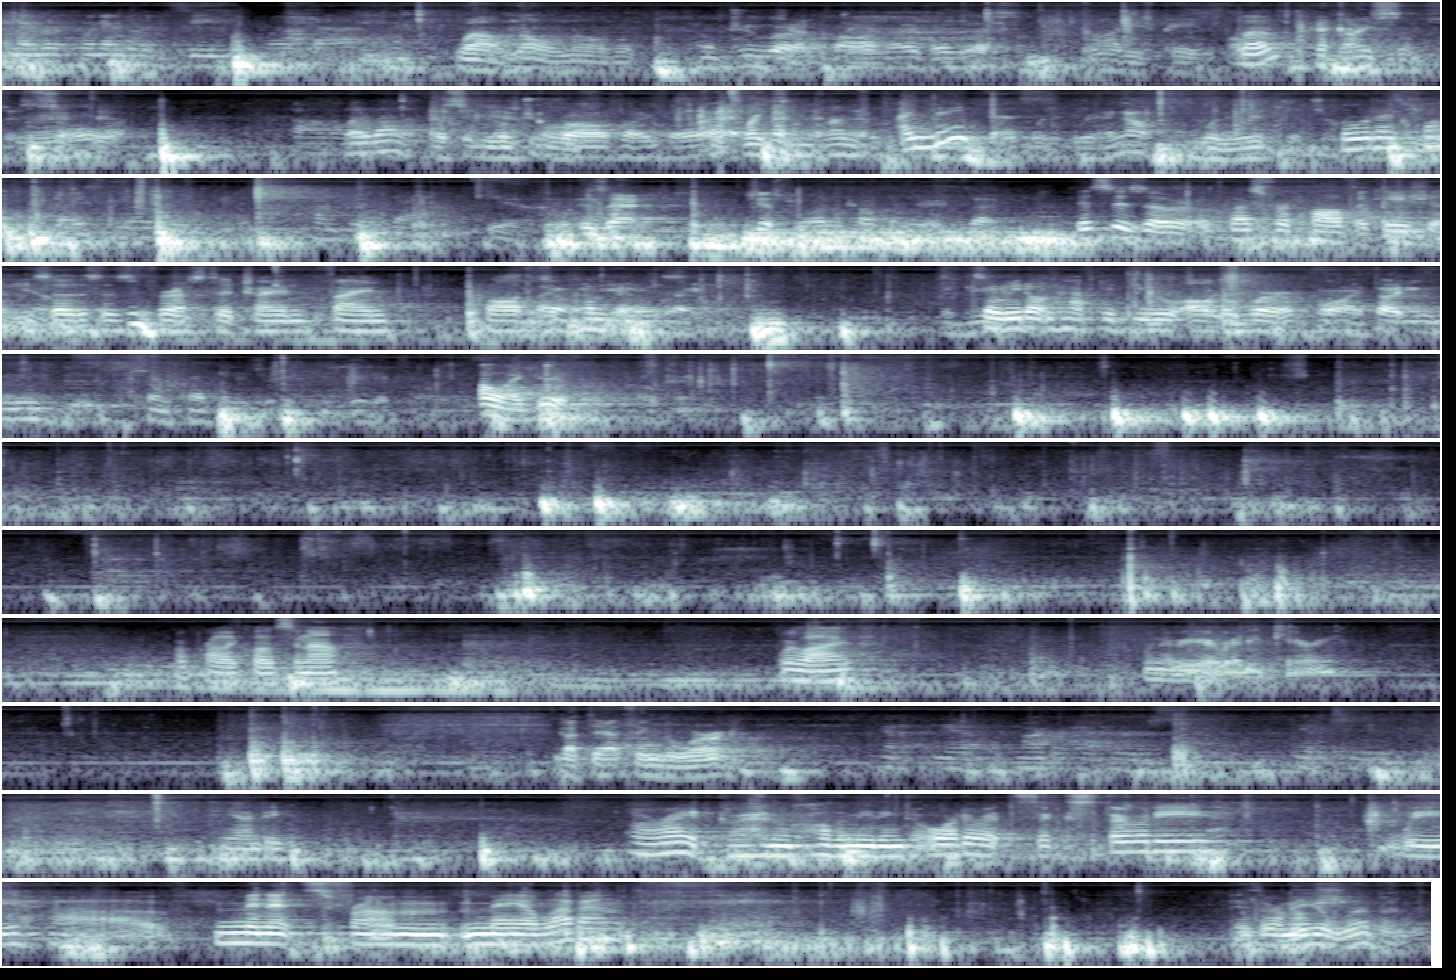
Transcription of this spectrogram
Whenever, whenever it seems like that. well, no, no, but Don't you got a call like this? God, he's paid. Hello? Guy's so, So, What about it? I said, don't you qualify for it's that? like sometimes I made this. I know. when Rick gets, What would I call it? Is that just one company, or is that? This is a request for qualification, so this is for us to try and find qualified Yeah, companies. right. So we don't have to do all the work. Oh, I thought you knew some companies that you could get it Oh, I do. Probably close enough. We're live. Whenever you're ready, Carrie. Got that thing to work? Yeah, Margaret had hers. We have two. Handy. All right, go ahead and call the meeting to order at 6:30. We have minutes from May 11th. Is there a May motion? 11th.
